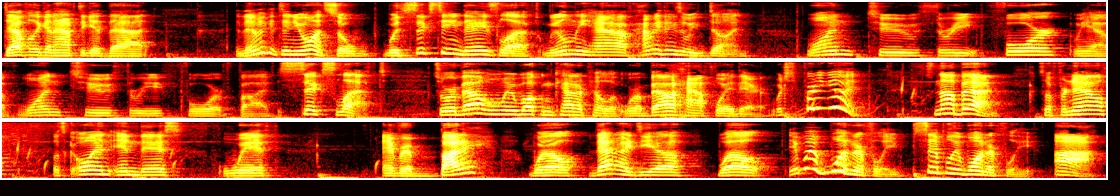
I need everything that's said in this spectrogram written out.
Definitely going to have to get that. And then we continue on. So with 16 days left, we only have, how many things have we done? One, two, three, four. We have one, two, three, four, five, six left. So we're about, when we welcome Caterpillar, we're about halfway there, which is pretty good. It's not bad. So for now, let's go in in this with everybody. Well, that idea, well, it went wonderfully. Simply wonderfully. Ah,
